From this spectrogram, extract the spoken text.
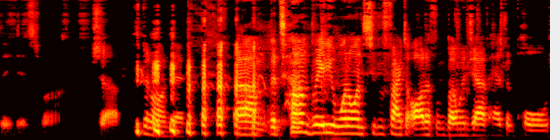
It is wrong. Up. It's been a long day. um, the Tom Brady 101 Superfractor auto from Bowman Jeff has been pulled.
